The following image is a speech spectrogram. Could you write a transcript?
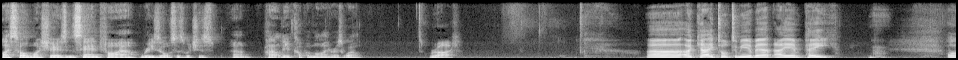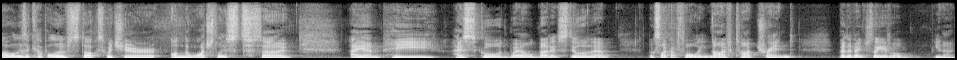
I sold my shares in Sandfire Resources, which is um, partly a copper miner as well. Right. Uh, okay, talk to me about AMP. Oh, well, there's a couple of stocks which are on the watch list. So AMP has scored well, but it's still in a looks like a falling knife type trend. But eventually it'll, you know,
